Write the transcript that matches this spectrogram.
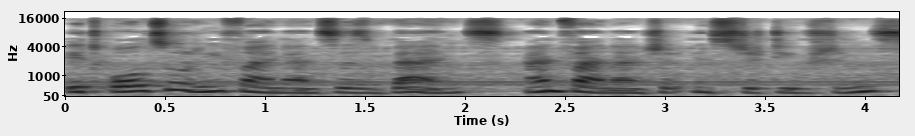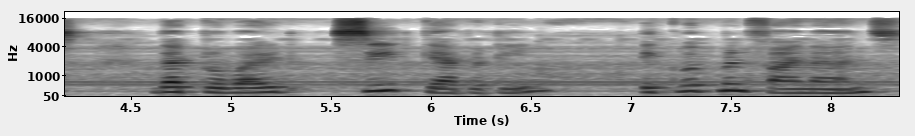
It also refinances banks and financial institutions that provide seed capital, equipment finance,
